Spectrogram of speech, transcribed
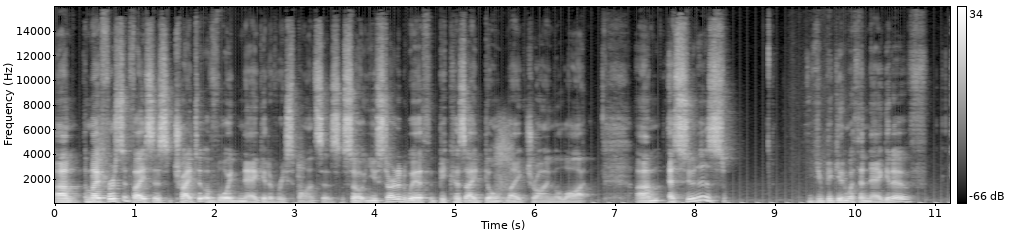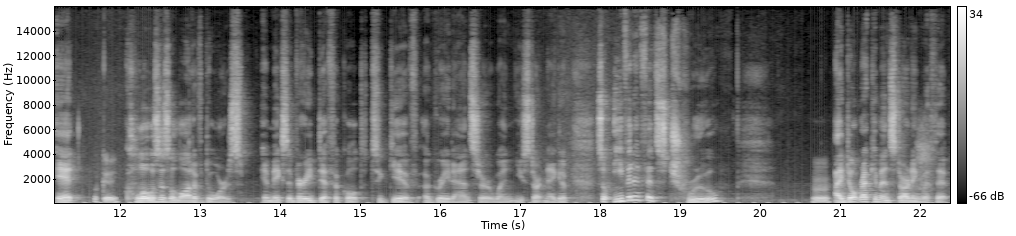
Um, my first advice is try to avoid negative responses. So you started with because I don't like drawing a lot. Um, as soon as you begin with a negative, it okay. closes a lot of doors. It makes it very difficult to give a great answer when you start negative. So even if it's true, hmm. I don't recommend starting with it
